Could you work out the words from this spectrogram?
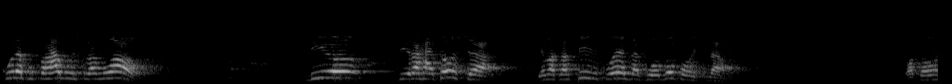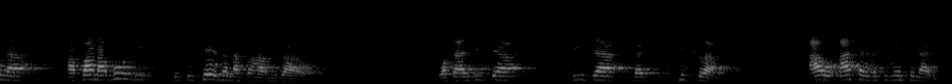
kule kufahamu Uislamu wao ndio siraha tosha ya makafiri kuweza kuogopa Waislamu. Wakaona hapana budi ni kucheza na fahamu zao. Wakaanzisha vita vya fikra au athari za kimissionary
